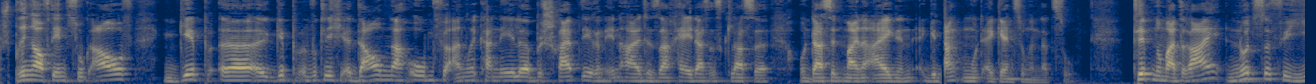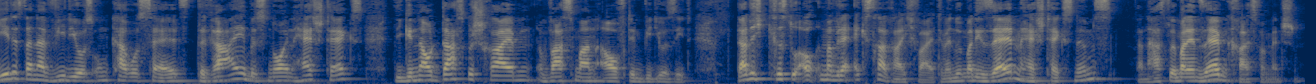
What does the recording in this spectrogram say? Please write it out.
Springe auf den Zug auf, gib, äh, gib wirklich Daumen nach oben für andere Kanäle, beschreib deren Inhalte, sag, hey, das ist klasse und das sind meine eigenen Gedanken und Ergänzungen dazu. Tipp Nummer drei, nutze für jedes deiner Videos und Karussells drei bis neun Hashtags, die genau das beschreiben, was man auf dem Video sieht. Dadurch kriegst du auch immer wieder extra Reichweite. Wenn du immer dieselben Hashtags nimmst, dann hast du immer denselben Kreis von Menschen.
